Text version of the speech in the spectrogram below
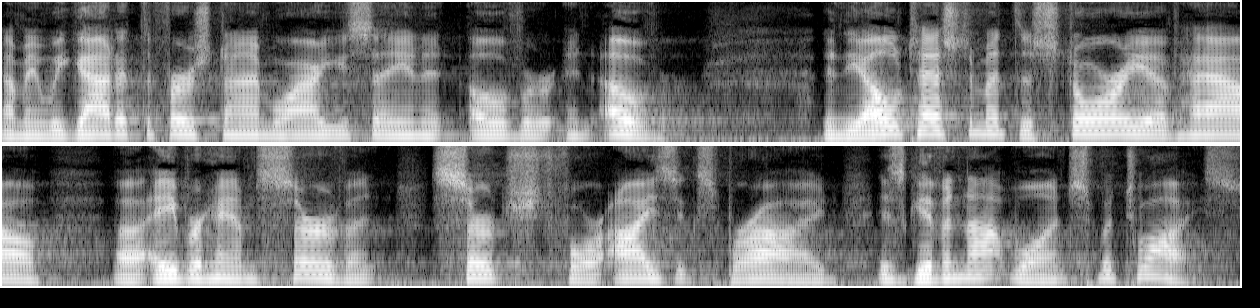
I mean, we got it the first time. Why are you saying it over and over? In the Old Testament, the story of how uh, Abraham's servant searched for Isaac's bride is given not once, but twice.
